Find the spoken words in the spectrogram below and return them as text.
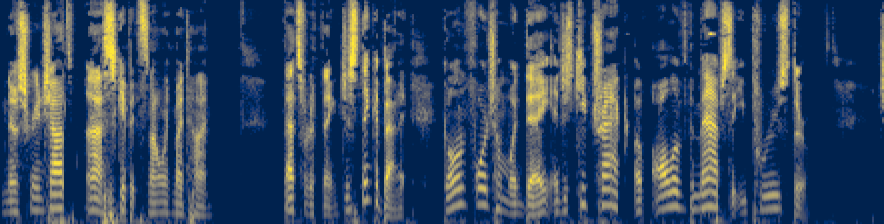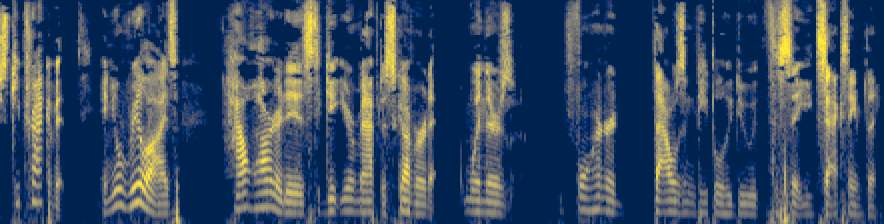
no screenshots? Ah, skip it. It's not worth my time. That sort of thing. Just think about it. Go on Forge Hub one day and just keep track of all of the maps that you peruse through. Just keep track of it. And you'll realize how hard it is to get your map discovered when there's 400,000 people who do the exact same thing.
